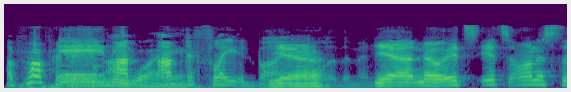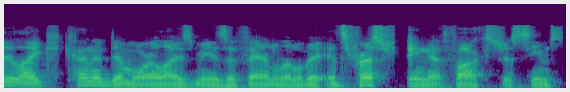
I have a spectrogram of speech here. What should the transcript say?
I'm proper. Anyway. I'm, I'm, deflated by yeah. it at the minute. Yeah, no, it's it's honestly like kind of demoralized me as a fan a little bit. It's frustrating that Fox just seems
